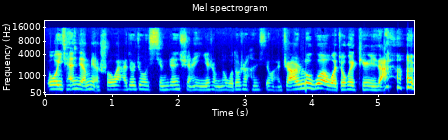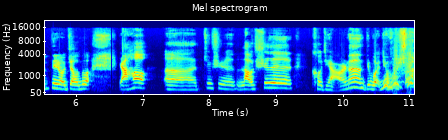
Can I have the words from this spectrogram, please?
我以前节目也说过啊，就这种刑侦悬疑什么的，我都是很喜欢，只要是路过我就会听一下 这种程度。然后呃，就是老师的口条呢，我就不说了。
